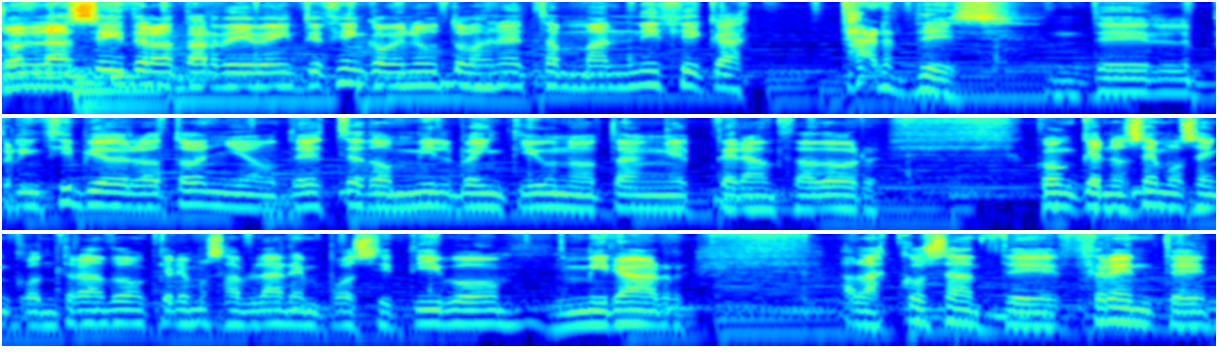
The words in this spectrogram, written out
Son las 6 de la tarde y 25 minutos en estas magníficas tardes del principio del otoño de este 2021 tan esperanzador con que nos hemos encontrado. Queremos hablar en positivo, mirar a las cosas de frente.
